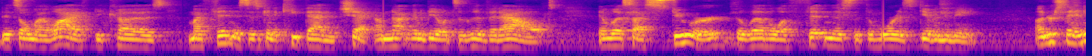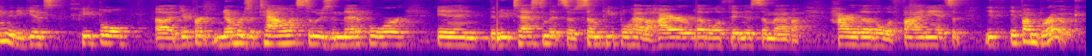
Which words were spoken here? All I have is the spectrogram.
that's on my life because my fitness is going to keep that in check. I'm not going to be able to live it out unless I steward the level of fitness that the Lord has given to me. Understanding that He gives people uh, different numbers of talents, to use the metaphor in the New Testament. So some people have a higher level of fitness, some have a higher level of finance. If, if I'm broke,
